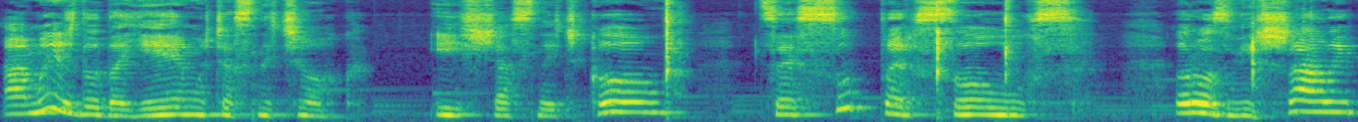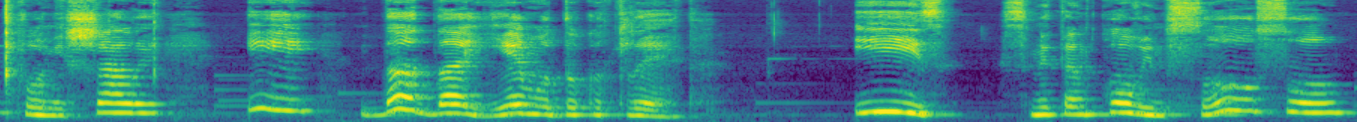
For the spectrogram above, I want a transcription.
а ми ж додаємо часничок. І з часничком це супер соус. Розмішали, помішали і додаємо до котлет. Із сметанковим соусом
